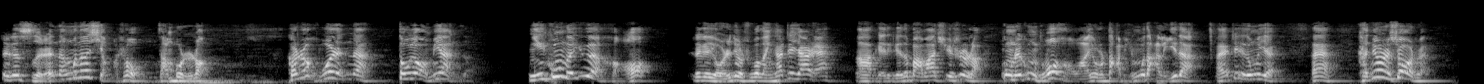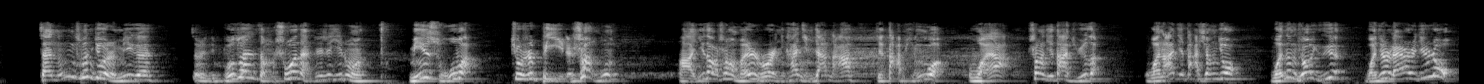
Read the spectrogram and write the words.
这个死人能不能享受，咱不知道。可是活人呢，都要面子，你供的越好，这个有人就说了，你看这家人。啊，给给他爸妈去世了，供这供多好啊，又是大苹果大梨的，哎，这东西，哎，肯定是孝顺。在农村就这么一个，就是你不算怎么说呢，这是一种民俗吧，就是比着上供啊。一到上坟的时候，你看你们家拿这大苹果，我呀上几大橘子，我拿几大香蕉，我弄条鱼，我今儿来二斤肉，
